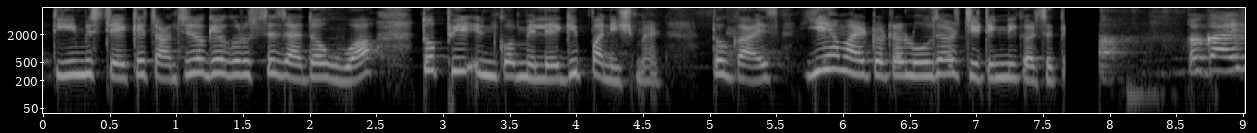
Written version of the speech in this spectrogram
तीन मिस्टेक के चांसेस हो गए, अगर उससे ज़्यादा हुआ तो फिर इनको मिलेगी पनिशमेंट तो गाइस ये हमारे टोटल रूल्स है, और चीटिंग नहीं कर सकते। तो गाइज़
